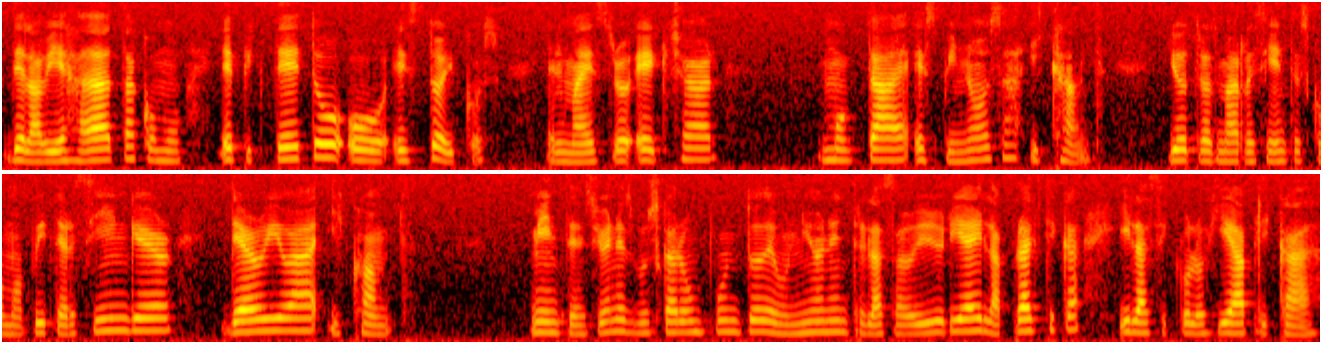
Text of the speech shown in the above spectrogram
de la vieja data como Epicteto o estoicos, el maestro Eckhart, Montaigne, Spinoza y Kant, y otras más recientes como Peter Singer, Derrida y Comte. Mi intención es buscar un punto de unión entre la sabiduría y la práctica y la psicología aplicada.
